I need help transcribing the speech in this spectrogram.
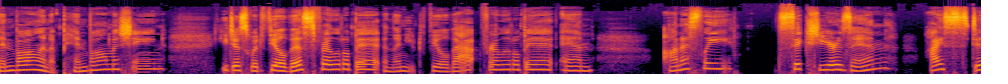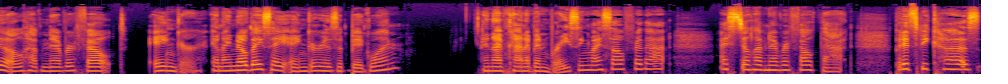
pinball in a pinball machine you just would feel this for a little bit and then you'd feel that for a little bit. And honestly, six years in, I still have never felt anger. And I know they say anger is a big one, and I've kind of been bracing myself for that. I still have never felt that. But it's because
